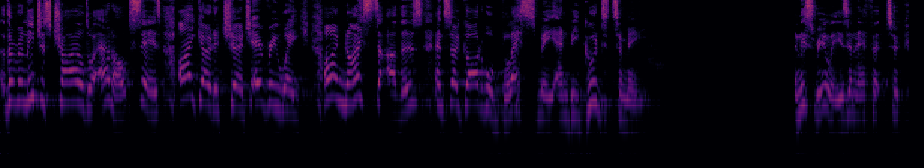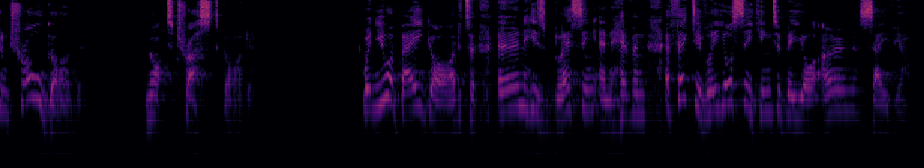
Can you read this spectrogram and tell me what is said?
The religious child or adult says, I go to church every week. I'm nice to others, and so God will bless me and be good to me. And this really is an effort to control God, not trust God. When you obey God to earn his blessing and heaven, effectively you're seeking to be your own saviour.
